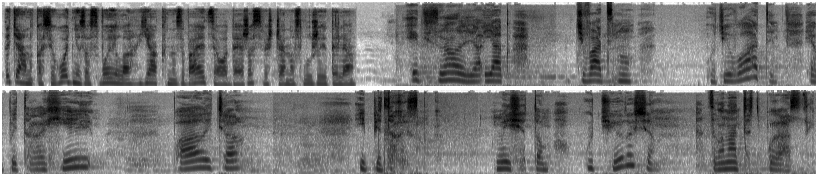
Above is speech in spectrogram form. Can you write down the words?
Тетянка сьогодні засвоїла, як називається одежа священнослужителя. Я дізналася, як вдівати, ну, одягати, я петрахіль, палиця і підрисник. Ми ще там училися 12 пластиків.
